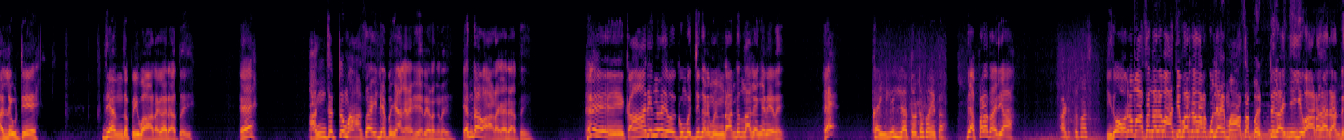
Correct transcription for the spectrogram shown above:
അല്ല കുട്ടിയെ ഇത് എന്തപ്പോ ഈ വാടക തരാത്തത് ഏ? അഞ്ചെട്ട് മാസായില്ലേ ഇപ്പൊ ഞാൻ അങ്ങനെ കയറി ഇറങ്ങണത് എന്താ വാടക തരാത്തത് ഹേ കാര്യങ്ങൾ ചോദിക്കുമ്പോ ഇങ്ങനെ മിണ്ടാണ്ട് നിന്നാൽ എങ്ങനെയാണ്? ഏ? കയ്യിലില്ലാത്തോട്ടെ ഇത് എപ്പഴാ തരിക? അടുത്ത മാസം. ഇത് ഓരോ മാസം കാലം മാറ്റി പറഞ്ഞാൽ നടക്കൂല. മാസം പെട്ട് കഴിഞ്ഞ് ഈ വാടക തരാണ്ട്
